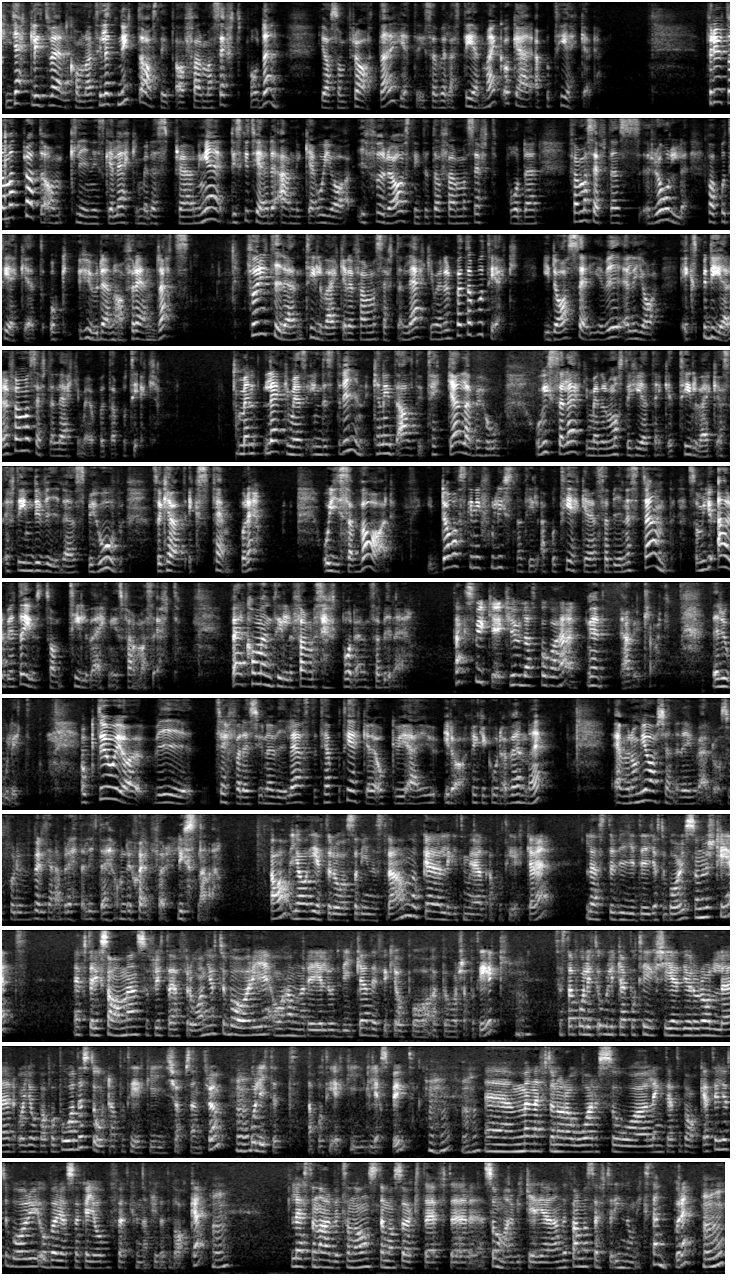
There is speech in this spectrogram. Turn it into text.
Och hjärtligt välkomna till ett nytt avsnitt av Farmaceutpodden. Jag som pratar heter Isabella Stenmark och är apotekare. Förutom att prata om kliniska läkemedelsprövningar diskuterade Annika och jag i förra avsnittet av Farmaceutpodden farmaceutens roll på apoteket och hur den har förändrats. Förr i tiden tillverkade farmaceuten läkemedel på ett apotek. Idag säljer vi, eller jag, expedierar farmaceuten läkemedel på ett apotek. Men läkemedelsindustrin kan inte alltid täcka alla behov och vissa läkemedel måste helt enkelt tillverkas efter individens behov, så kallat extempore. Och gissa vad? Idag ska ni få lyssna till apotekaren Sabine Strand som ju arbetar just som tillverkningsfarmaceut. Välkommen till Farmaceutpodden Sabine. Tack så mycket, kul att få vara här. Ja, det är klart. Det är roligt. Och du och jag, vi träffades ju när vi läste till apotekare och vi är ju idag mycket goda vänner. Även om jag känner dig väl då så får du väldigt gärna berätta lite om dig själv för lyssnarna. Ja, jag heter då Sabine Strand och är legitimerad apotekare. Läste vid Göteborgs universitet. Efter examen så flyttade jag från Göteborg och hamnade i Ludvika där jag fick jobb på öppenvårdsapotek. Mm. Testa på lite olika apotekskedjor och roller och jobba på både stort apotek i köpcentrum mm. och litet apotek i glesbygd. Mm. Mm. Men efter några år så längtade jag tillbaka till Göteborg och började söka jobb för att kunna flytta tillbaka. Mm. Läste en arbetsannons där man sökte efter sommarvikarierande farmaceuter inom extempore. Mm.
